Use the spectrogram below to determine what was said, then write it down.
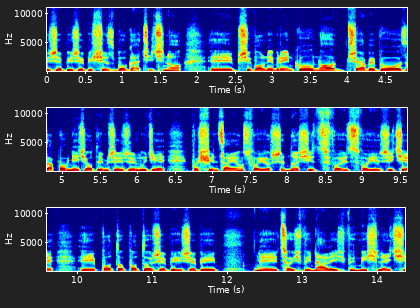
żeby, żeby się wzbogacić. No, y, przy wolnym rynku no, trzeba by było zapomnieć o tym, że, że ludzie poświęcają swoje oszczędności, swoje, swoje życie po to, po to żeby, żeby coś wynaleźć, wymyśleć,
